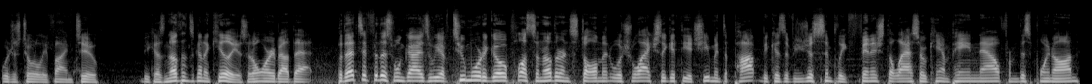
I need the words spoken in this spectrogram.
which is totally fine too. Because nothing's going to kill you, so don't worry about that. But that's it for this one, guys. We have two more to go, plus another installment, which will actually get the achievement to pop, because if you just simply finish the LASO campaign now from this point on,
